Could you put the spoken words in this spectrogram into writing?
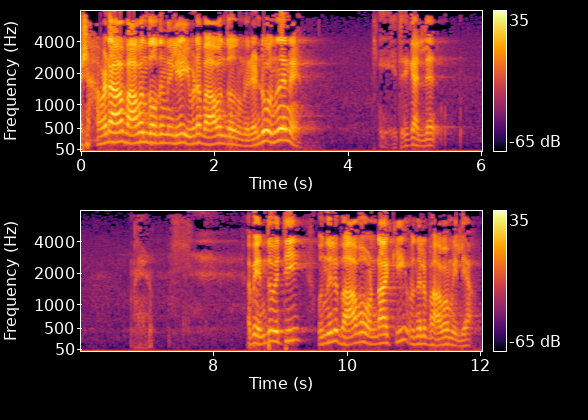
പക്ഷെ അവിടെ ആ ഭാവം തോന്നണില്ല ഇവിടെ ഭാവം തോന്നുന്നു രണ്ടും ഒന്ന് തന്നെ. ഇത് കല്ല്. അപ്പൊ എന്തു പറ്റി? ഒന്നിൽ ഭാവം ഉണ്ടാക്കി ഒന്നിൽ ഭാവമില്ല.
